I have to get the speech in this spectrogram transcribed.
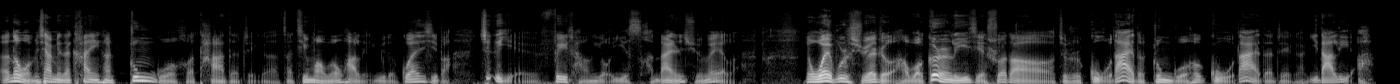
呃，那我们下面再看一看中国和他的这个在经贸文化领域的关系吧。这个也非常有意思，很耐人寻味了。我也不是学者哈，我个人理解，说到就是古代的中国和古代的这个意大利啊。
